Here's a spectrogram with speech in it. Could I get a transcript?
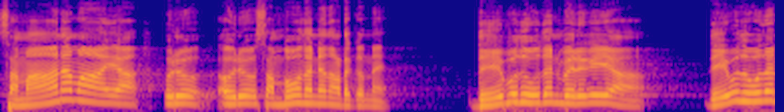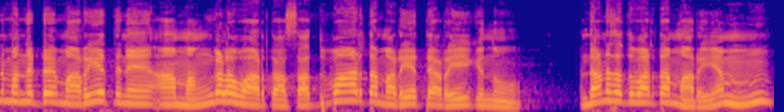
സമാനമായ ഒരു ഒരു സംഭവം തന്നെ നടക്കുന്നത് ദേവദൂതൻ വരികയാ. ദേവദൂതൻ വന്നിട്ട് മറിയത്തിന് ആ മംഗളവാർത്ത സദ്വാർത്ത മറിയത്തെ അറിയിക്കുന്നു. എന്താണ് സദ്വാർത്ത? മറിയം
